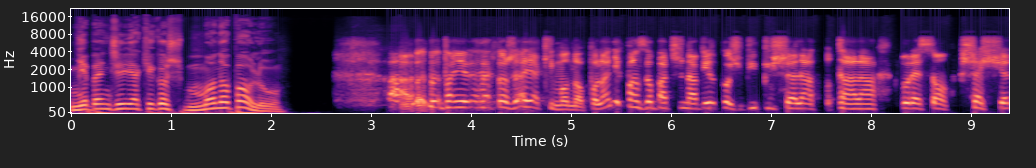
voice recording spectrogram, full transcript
nie będzie jakiegoś monopolu. Panie redaktorze, a jaki monopol? A niech pan zobaczy na wielkość BP Shella, Totala, które są 6-7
